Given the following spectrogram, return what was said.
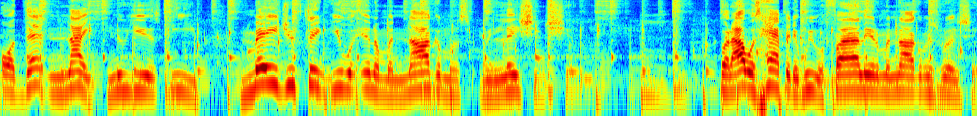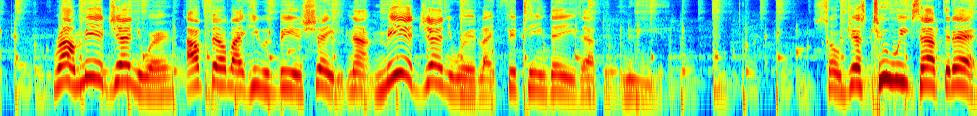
or that night, New Year's Eve, made you think you were in a monogamous relationship? But I was happy that we were finally in a monogamous relationship. Around mid January, I felt like he was being shady. Now, mid January, like 15 days after New Year's. So just two weeks after that,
